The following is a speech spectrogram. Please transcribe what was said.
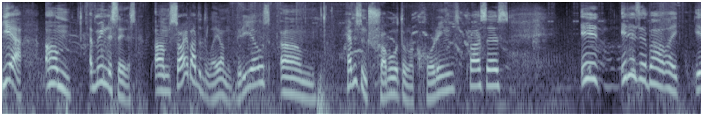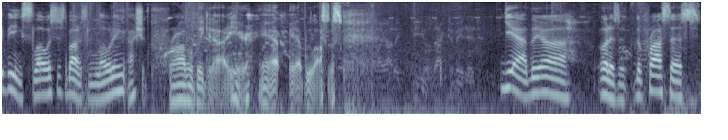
Yeah. Um. I mean to say this. Um. Sorry about the delay on the videos. Um. Having some trouble with the recording process. It it isn't about like it being slow. It's just about its loading. I should probably get out of here. Yep, yep, we lost this. Yeah, the uh, what is it? The process.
